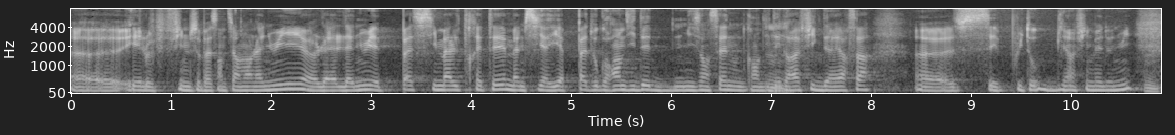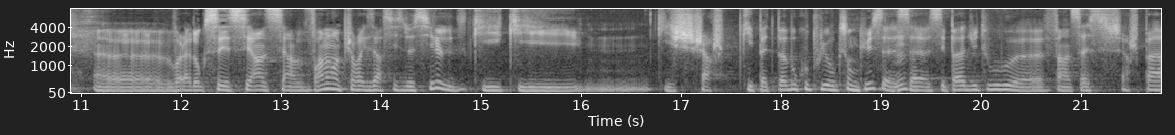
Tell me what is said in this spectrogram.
euh, et le film se passe entièrement la nuit. La, la nuit est pas si mal traitée, même s'il n'y a, pas de grande idée de mise en scène ou de grande idée Mm. graphique derrière ça. Euh, c'est plutôt bien filmé de nuit. Mm. Euh, voilà, donc c'est vraiment un pur exercice de style qui qui qui cherche, qui pète pas beaucoup plus haut que son cul. Ça, Mm. ça- c'est pas du tout, euh, enfin, ça cherche pas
